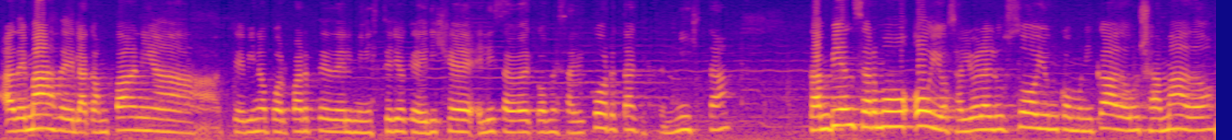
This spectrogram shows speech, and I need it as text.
además de la campaña que vino por parte del ministerio que dirige Elizabeth Gómez Alcorta, que es feminista, también se armó hoy o salió a la luz hoy un comunicado, un llamado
